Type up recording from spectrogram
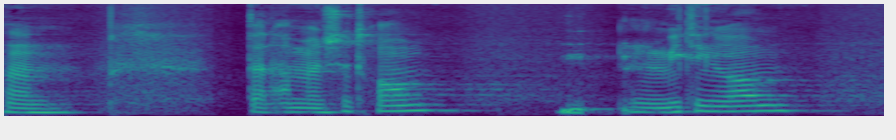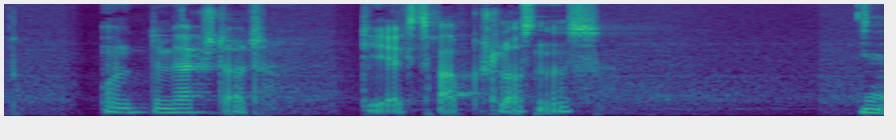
Ähm, dann haben wir einen Schnittraum, einen Meetingraum und eine Werkstatt, die extra abgeschlossen ist. Ja.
